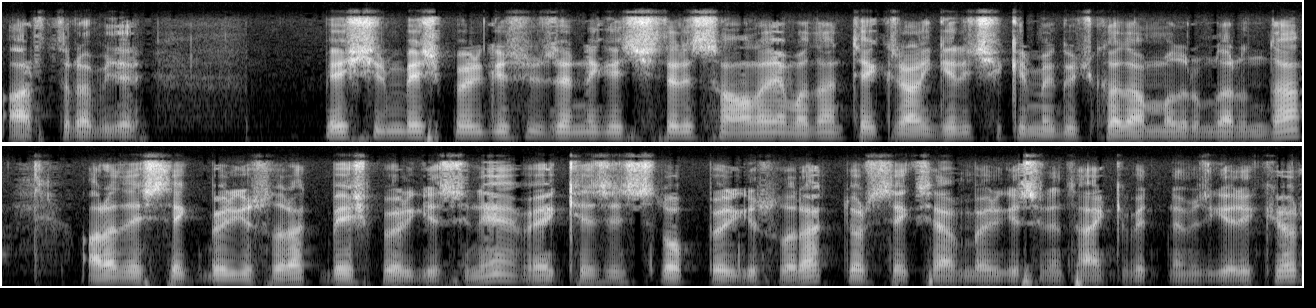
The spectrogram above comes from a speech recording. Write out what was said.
arttırabilir. 5.25 bölgesi üzerine geçişleri sağlayamadan tekrar geri çekilme güç kazanma durumlarında ara destek bölgesi olarak 5 bölgesini ve kesin stop bölgesi olarak 4.80 bölgesini takip etmemiz gerekiyor.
